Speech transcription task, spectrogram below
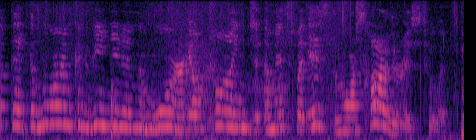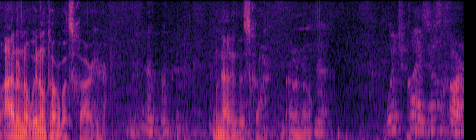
thought that the more inconvenient and the more ill-timed a mitzvah is, the more schar there is to it. I don't know. We don't talk about schar here. We're not in into schar. I don't know. Which class is schar?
